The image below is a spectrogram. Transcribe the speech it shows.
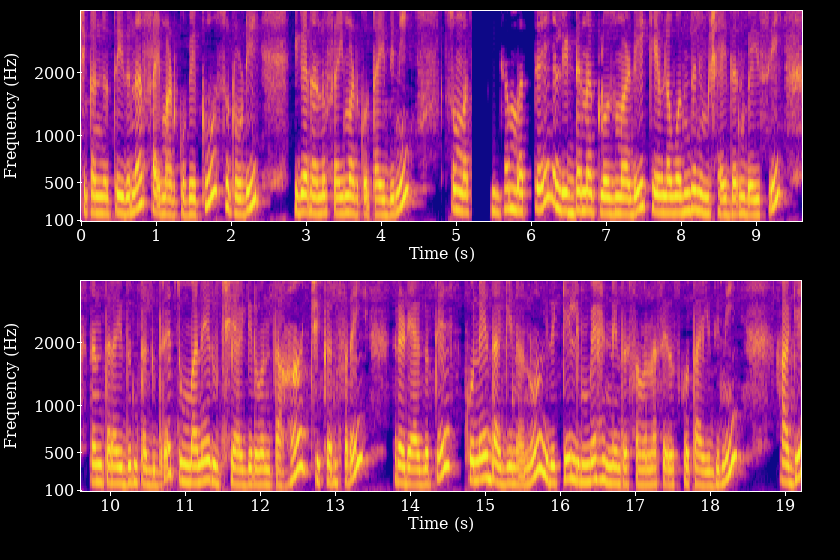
ಚಿಕನ್ ಜೊತೆ ಇದನ್ನು ಫ್ರೈ ಮಾಡ್ಕೋಬೇಕು. ಸೊ ನೋಡಿ ಈಗ ನಾನು ಫ್ರೈ ಮಾಡ್ಕೋತಾ ಇದ್ದೀನಿ. ಸೊ ಮತ್ತು ಈಗ ಮತ್ತೆ ಲಿಡ್ಡನ್ನು ಕ್ಲೋಸ್ ಮಾಡಿ ಕೇವಲ ಒಂದು ನಿಮಿಷ ಇದನ್ನು ಬೇಯಿಸಿ ನಂತರ ಇದನ್ನು ತೆಗೆದ್ರೆ ತುಂಬಾ ರುಚಿಯಾಗಿರುವಂತಹ ಚಿಕನ್ ಫ್ರೈ ರೆಡಿ ಆಗುತ್ತೆ. ಕೊನೆಯದಾಗಿ ನಾನು ಇದಕ್ಕೆ ಲಿಂಬೆಹಣ್ಣಿನ ರಸವನ್ನು ಸೇರಿಸ್ಕೊತಾ ಇದ್ದೀನಿ. ಹಾಗೆ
